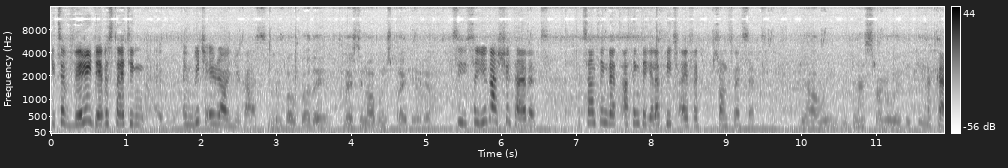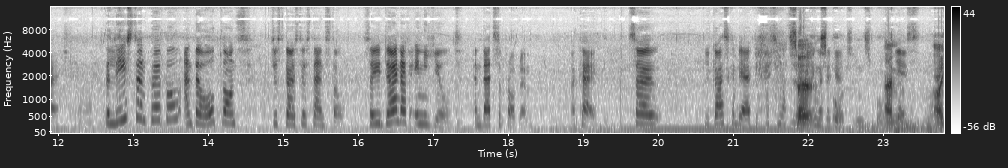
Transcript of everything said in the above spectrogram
it's a very devastating, uh, in which area are you guys? Limpopo, they close to Naboomspruit area. See, so you guys should have it. It's something that I think the yellow peach aphid transmits it. Yeah, we, we don't struggle with it yet. Okay. Uh, the leaves turn purple and the whole plant just goes to a standstill. So you don't have any yield and that's the problem. Okay. So you guys can be happy that you're not struggling with sports, it In sports. And yes. I,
